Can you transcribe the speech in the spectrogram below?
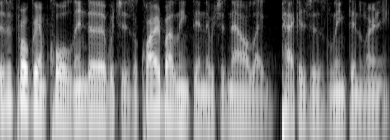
there's this program called Lynda, which is acquired by LinkedIn, which is now like packaged as LinkedIn Learning.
